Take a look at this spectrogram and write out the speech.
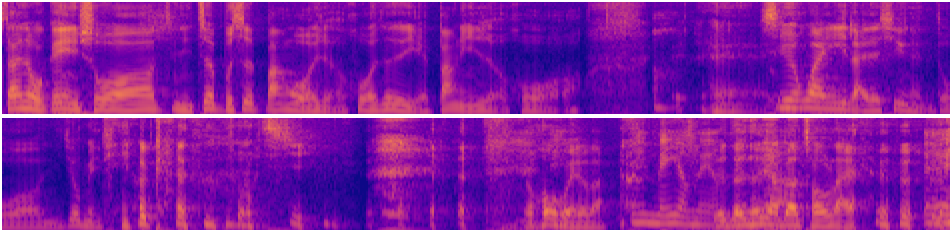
但是我跟你说，你这不是帮我惹祸，这是也帮你惹祸。哎，因为万一来的信很多，你就每天要看很多信，有后悔了吧？哎，没有没有，人生要不要重来？哎，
